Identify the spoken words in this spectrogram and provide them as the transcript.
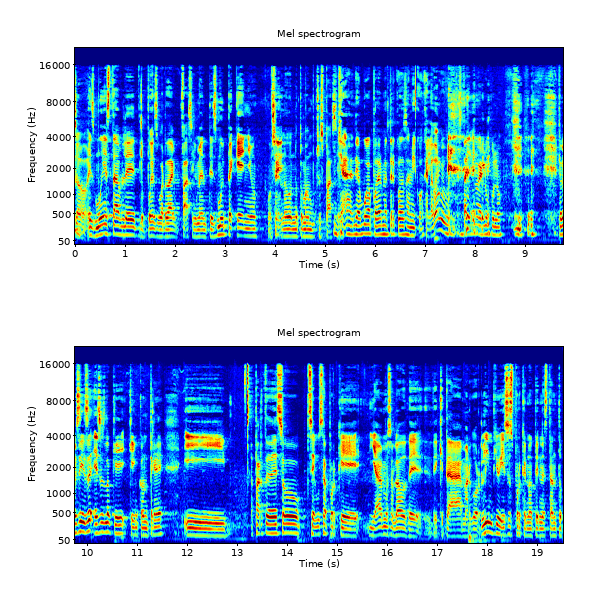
So, es muy estable, lo puedes guardar fácilmente, es muy pequeño, o sea, no, no toma mucho espacio. Ya, ya voy a poder meter cosas a mi congelador, güey, porque está lleno de lúpulo. Pero sí, eso, eso es lo que, que encontré. Y aparte de eso, se usa porque ya hemos hablado de, de que te da amargor limpio. Y eso es porque no tienes tanto,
